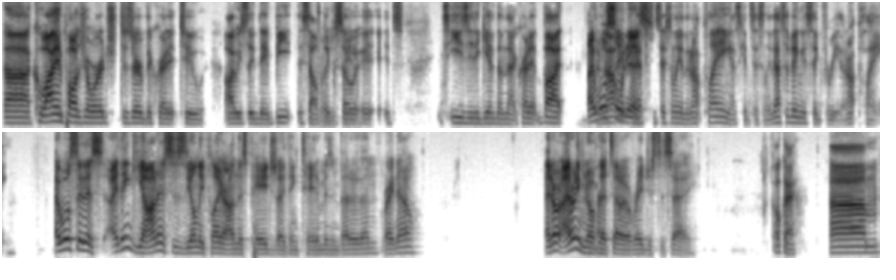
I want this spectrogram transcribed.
Uh, Kawhi and Paul George deserve the credit too. Obviously, they beat the Celtics, so it, it's it's easy to give them that credit. But I will not say this. consistently, and they're not playing as consistently. That's the biggest thing for me. They're not playing. I will say this. I think Giannis is the only player on this page that I think Tatum isn't better than right now. I don't. I don't even know if that's outrageous to say. Okay. Um,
